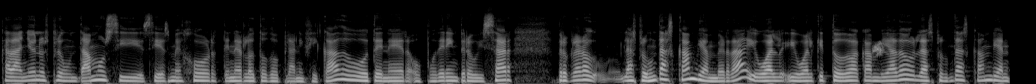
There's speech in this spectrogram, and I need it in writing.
Cada año nos preguntamos si, si, es mejor tenerlo todo planificado o tener o poder improvisar, pero claro, las preguntas cambian, ¿verdad? Igual, igual que todo ha cambiado, las preguntas cambian.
